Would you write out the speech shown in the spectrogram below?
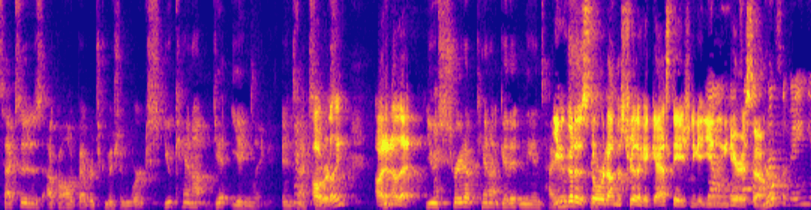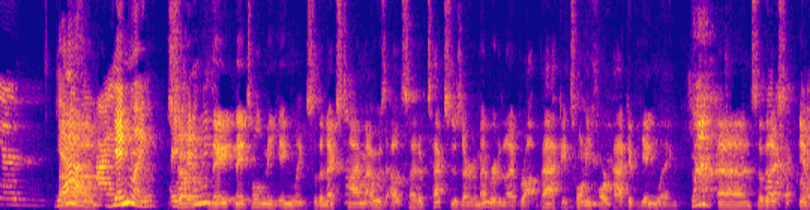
Texas Alcoholic Beverage Commission works, you cannot get Yuengling in Texas. oh really? Oh, I didn't know that. You straight up cannot get it in the entire. You can go to the state. store down the street like a gas station to get Yeah, Yuengling it's here. like So a Pennsylvanian. Yeah. Um, Yuengling. Are you so kidding me? they they told me Yuengling. So the next time I was outside of Texas, I remembered and I brought back a 24 pack of Yuengling. yeah. And so the What a next you know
